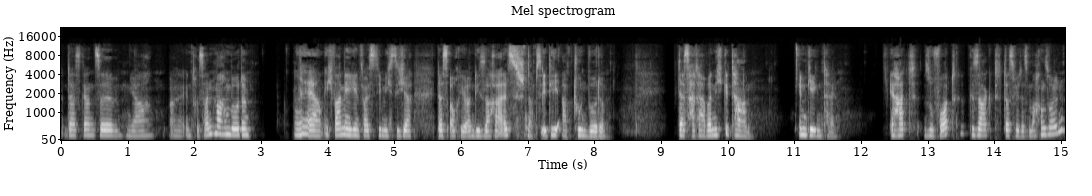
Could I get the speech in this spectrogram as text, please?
das Ganze ja äh, interessant machen würde. Naja, ich war mir jedenfalls ziemlich sicher, dass auch Jörn die Sache als Schnapsidee abtun würde. Das hat er aber nicht getan. Im Gegenteil. Er hat sofort gesagt, dass wir das machen sollen.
